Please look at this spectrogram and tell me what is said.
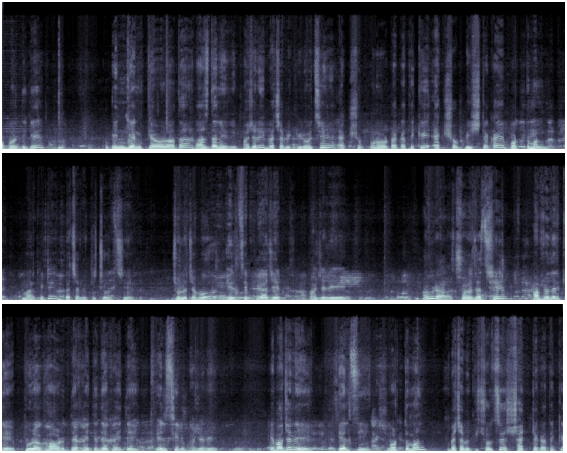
অপরদিকে ইন্ডিয়ান কেওড়াদা রাজধানীর বাজারে বেচা বিক্রি রয়েছে একশো পনেরো টাকা থেকে একশো বিশ টাকায় বর্তমান মার্কেটে বেচা বিক্রি চলছে। চলে যাব এলসি পেঁয়াজের বাজারে। আমরা চলে যাচ্ছি আপনাদেরকে পুরো ঘর দেখাইতে দেখাইতে এলসির বাজারে। এ বাজারে এলসি বর্তমান বেচা বিক্রি চলছে ষাট টাকা থেকে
